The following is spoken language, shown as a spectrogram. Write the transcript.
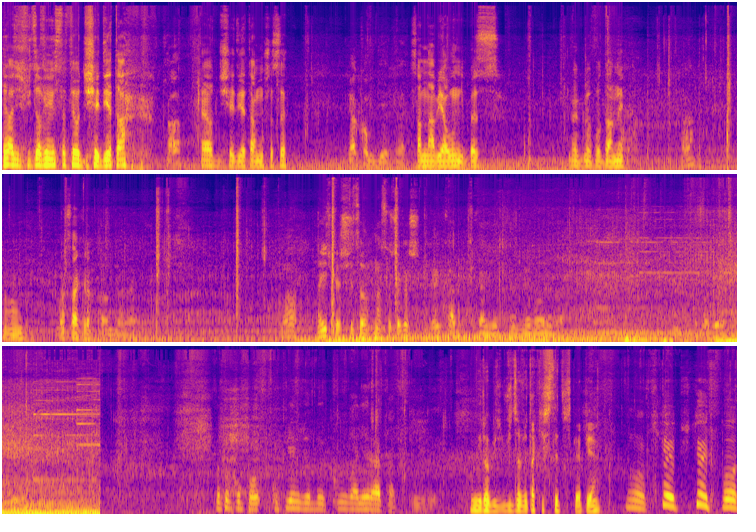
Ja dziś widzowie niestety od dzisiaj dieta. Co? Ja od dzisiaj dieta muszę sobie Jaką dietę? sam nabiał bez węglowodany. A? No, masakra. No, No idź pierwszy co, na co czegoś. rękawiczka jest, nie wolno. Po to kupo, kupiłem, żeby kurwa nie latać. Kurwa. Mi robi widzowie taki wstyd w sklepie. No wstyd, wstyd, po,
